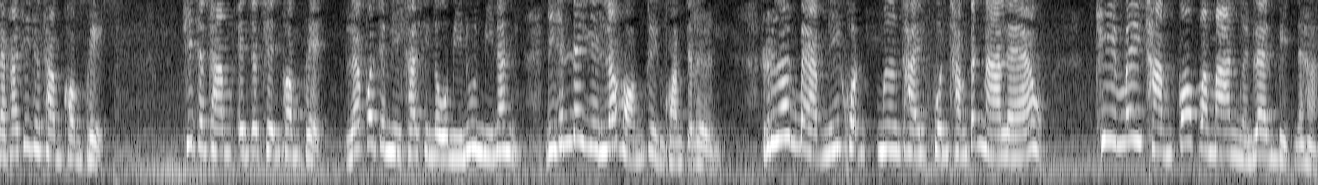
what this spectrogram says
นะคะที่จะทำคอมเพล็กซ์ที่จะทำเอนเตอร์เทนคอมเพล็กซ์แล้วก็จะมีคาสิโนมีนู่นมีนั่นดิฉันได้ยินแล้วหอมกลิ่นความเจริญ เรื่องแบบนี้คนเมืองไทยควรทำตั้งนานแล้ว ที่ไม่ทำก็ประมาณเหมือนแลนบิดนะคะ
